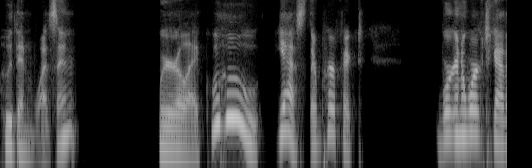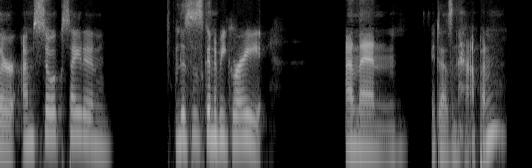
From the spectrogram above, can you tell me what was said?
who then wasn't, where you're like, woohoo, yes, they're perfect. We're going to work together. I'm so excited. This is going to be great. And then it doesn't happen.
